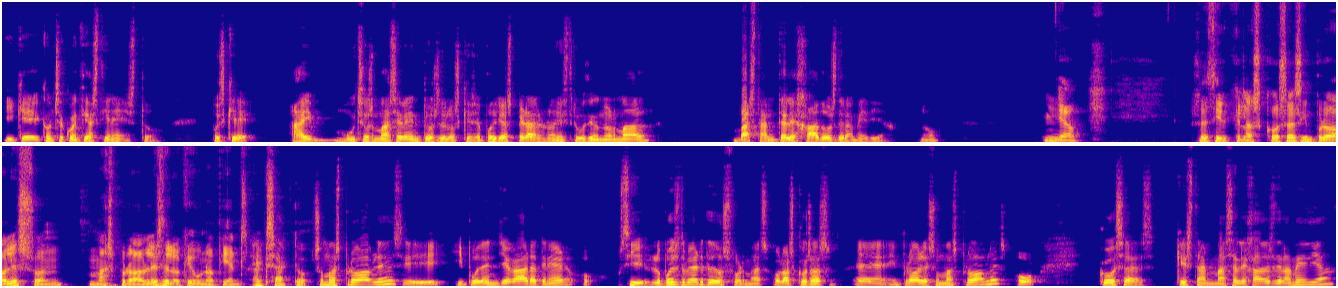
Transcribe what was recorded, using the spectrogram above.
¿Y qué consecuencias tiene esto? Pues que hay muchos más eventos de los que se podría esperar en una distribución normal bastante alejados de la media, ¿no? Ya. Es decir, que las cosas improbables son más probables de lo que uno piensa. Exacto. Son más probables y, pueden llegar a tener. Sí, lo puedes ver de dos formas. O las cosas eh, improbables son más probables, o cosas que están más alejadas de la media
